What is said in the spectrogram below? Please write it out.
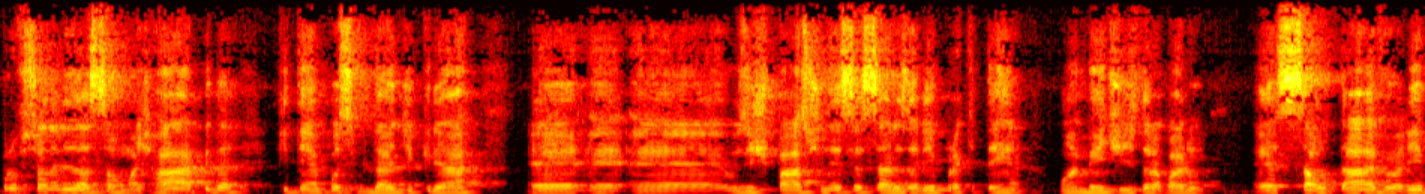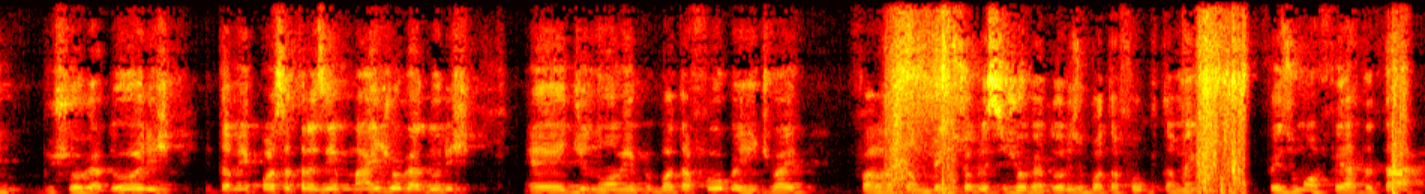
profissionalização mais rápida, que tenha a possibilidade de criar é, é, é os espaços necessários ali para que tenha um ambiente de trabalho é, saudável ali dos jogadores e também possa trazer mais jogadores é, de nome para o Botafogo. A gente vai falar também sobre esses jogadores. O Botafogo também fez uma oferta, tá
